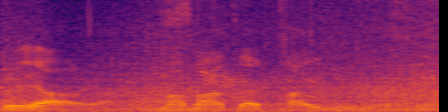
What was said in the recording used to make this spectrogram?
不要呀妈妈在拍你。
